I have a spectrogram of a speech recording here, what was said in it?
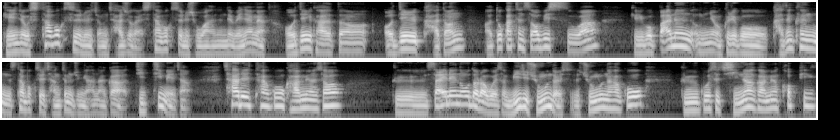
개인적으로 스타벅스를 좀 자주 가요. 스타벅스를 좋아하는데 왜냐면 어딜 가던 어딜 가던 어, 똑같은 서비스와 그리고 빠른 음료 그리고 가장 큰 스타벅스의 장점 중에 하나가 DT 매장. 차를 타고 가면서 그 사이렌 오더라고 해서 미리 주문도 할 수 있어요. 주문하고 그곳을 지나가면 커피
